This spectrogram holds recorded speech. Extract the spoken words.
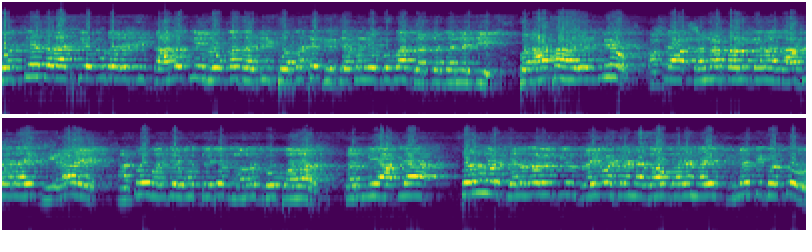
कोणत्याच राजकीय पुढाऱ्याची जाणत नाही. लोकांसाठी स्वतःच्या खिडक्यातून एक रुपया खर्च करण्याची. पण असा हा एकमेव आपल्या कन्नड तालुक्याला लाभलेला एक हिरा आहे. आणि तो म्हणजे उद्योजक मनोज भाऊ पवार. तर मी आपल्या सर्व शेलगाव येथील रहिवाशांना गावकऱ्यांना एक विनंती करतो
